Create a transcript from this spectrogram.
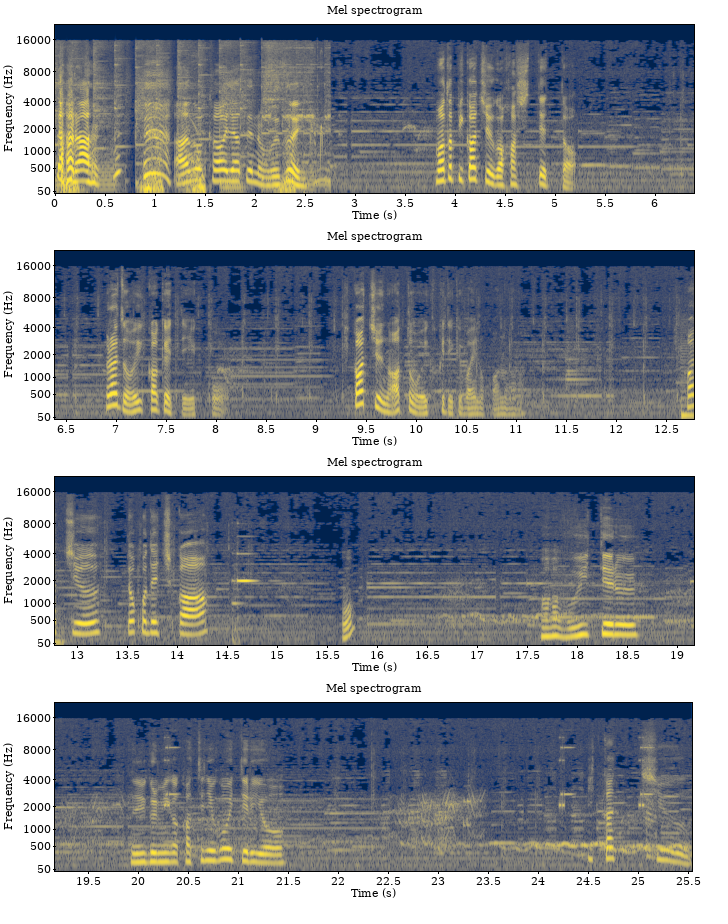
当たらん。あの顔やってんのむずい。またピカチュウが走ってった。とりあえず追いかけていこう。ピカチュウの後を追いかけていけばいいのかな。ピカチュウどこでちかお？あ、浮いてる。ぬいぐるみが勝手に動いてるよ。ピカチュウ。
